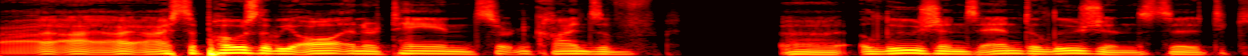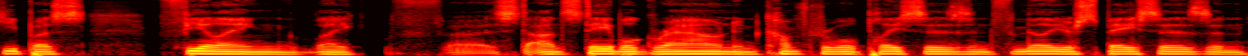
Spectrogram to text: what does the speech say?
I, I, suppose that we all entertain certain kinds of uh, illusions and delusions to to keep us feeling like uh, on stable ground and comfortable places and familiar spaces and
